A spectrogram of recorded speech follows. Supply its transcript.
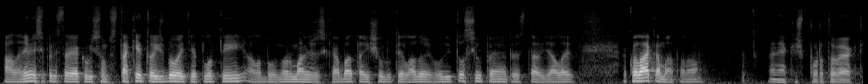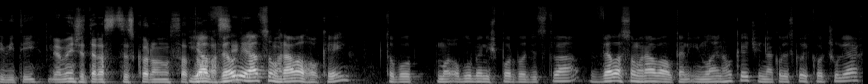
Ale neviem si predstaviť, ako by som z takéto izbovej teploty, alebo normálne, že z kabata išiel do tej ľadovej vody, to si úplne predstaviť, ale ako láka ma to, no. A nejaké športové aktivity? Ja viem, že teraz cez koronu sa to ja asi... Ja veľmi rád som hrával hokej, to bol môj obľúbený šport od detstva. Veľa som hrával ten inline hokej, čiže na koleskových korčuliach.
